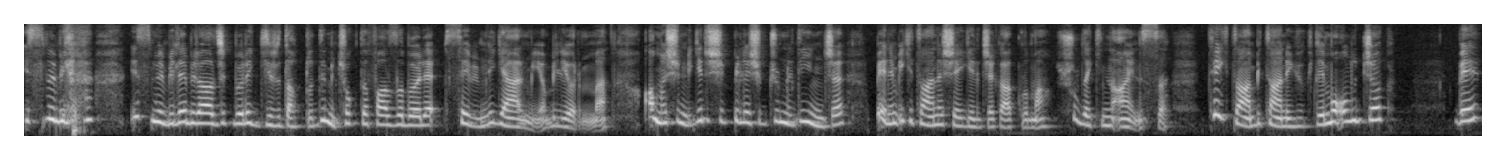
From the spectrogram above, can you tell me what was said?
İsmi bile ismi bile birazcık böyle girdaplı değil mi? Çok da fazla böyle sevimli gelmiyor biliyorum ben. Ama şimdi girişik birleşik cümle deyince benim iki tane şey gelecek aklıma. Şuradakinin aynısı. Tek tane bir tane yükleme olacak ve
